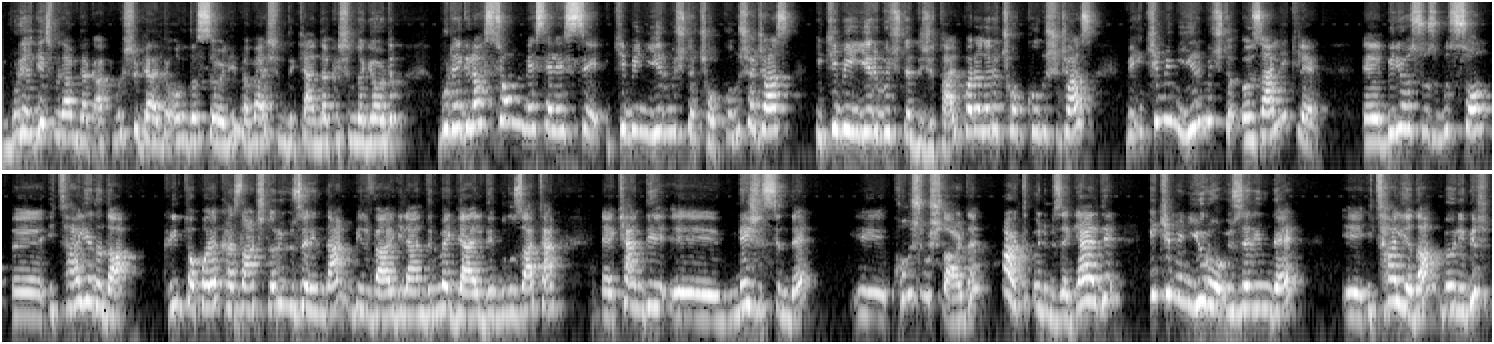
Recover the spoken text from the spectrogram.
buraya geçmeden bir dakika aklıma şu geldi onu da söyleyeyim. Hemen şimdi kendi akışımda gördüm. Bu regülasyon meselesi 2023'te çok konuşacağız. 2023'te dijital paraları çok konuşacağız. Ve 2023'te özellikle e, biliyorsunuz bu son e, İtalya'da da kripto para kazançları üzerinden bir vergilendirme geldi. Bunu zaten e, kendi e, meclisinde e, konuşmuşlardı. Artık önümüze geldi. 2000 euro üzerinde e, İtalya'da böyle bir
